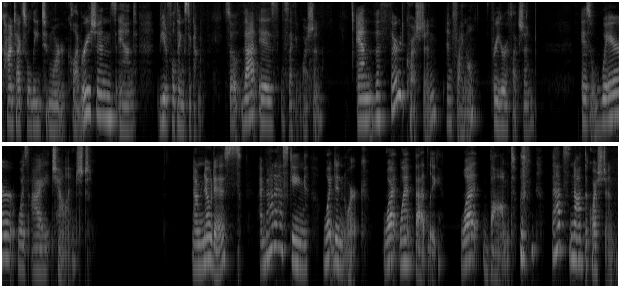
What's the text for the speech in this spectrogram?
contacts will lead to more collaborations and beautiful things to come. So that is the second question. And the third question and final for your reflection is where was I challenged? Now, notice I'm not asking what didn't work, what went badly, what bombed. That's not the question.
